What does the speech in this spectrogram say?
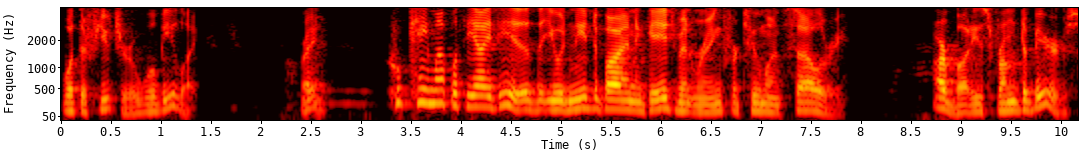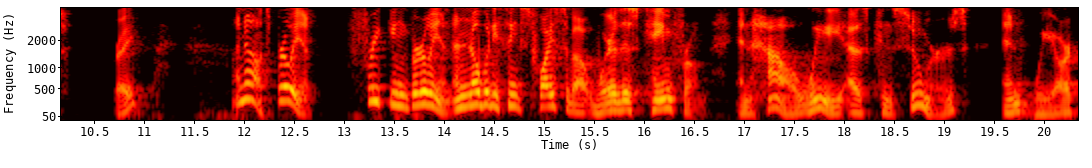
what the future will be like. Right? Who came up with the idea that you would need to buy an engagement ring for two months' salary? Our buddies from De Beers, right? I know, it's brilliant. Freaking brilliant. And nobody thinks twice about where this came from and how we as consumers and we are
